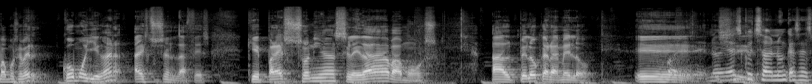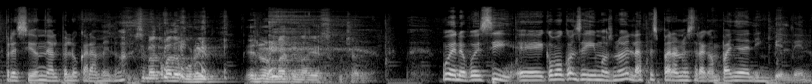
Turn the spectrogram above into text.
vamos a ver cómo llegar a estos enlaces. Que para eso Sonia se le da, vamos, al pelo caramelo. Eh, no había escuchado nunca esa expresión de al pelo caramelo. Se me acaba de ocurrir. es normal que no hayas escuchado. Bueno, pues sí, eh, ¿cómo conseguimos ¿no? enlaces para nuestra campaña de link building?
